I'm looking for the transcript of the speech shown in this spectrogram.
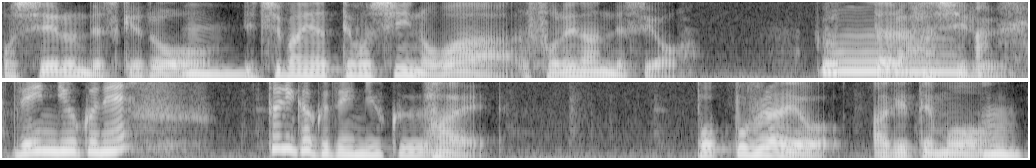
教えるんですけど、ん一番やってほしいのはそれなんですよ。打ったら走る。全力ねとにかく全力、はい。ポップフライを上げても、うん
